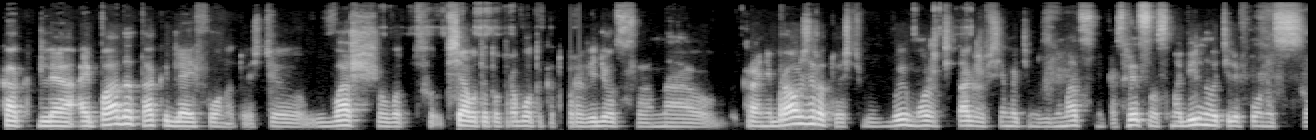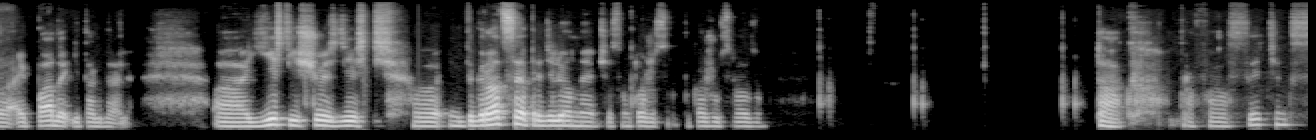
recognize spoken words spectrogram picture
как для iPad, так и для iPhone. То есть э, ваш, вот, вся вот эта вот работа, которая ведется на экране браузера, то есть вы можете также всем этим заниматься непосредственно с мобильного телефона, с iPad и так далее. А, есть еще здесь э, интеграция определенная, сейчас вам тоже покажу сразу. Так, Profile Settings,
